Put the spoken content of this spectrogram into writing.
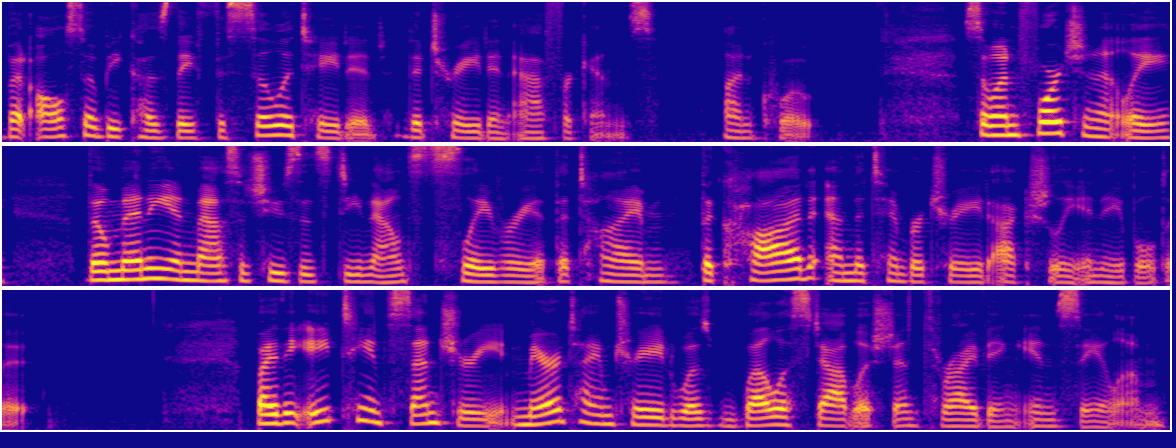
but also because they facilitated the trade in Africans. Unquote. So, unfortunately, though many in Massachusetts denounced slavery at the time, the cod and the timber trade actually enabled it. By the 18th century, maritime trade was well established and thriving in Salem.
